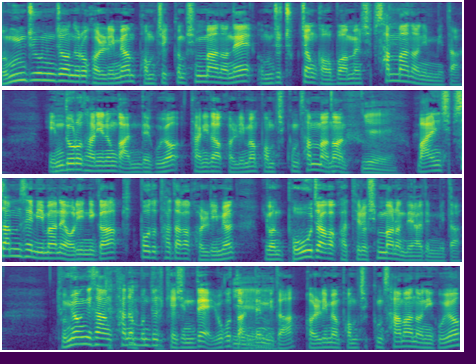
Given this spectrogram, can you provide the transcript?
음주운전으로 걸리면 범칙금 10만 원에 음주 측정 거부하면 13만 원입니다. 인도로 다니는 거 안 되고요. 다니다 걸리면 범칙금 3만 원. 예. 만 13세 미만의 어린이가 킥보드 타다가 걸리면 이건 보호자가 과태료 10만 원 내야 됩니다. 두 명 이상 타는 분들 계신데 이것도 안 예. 됩니다. 걸리면 범칙금 4만 원이고요.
